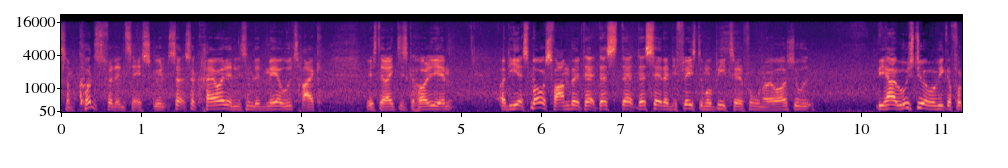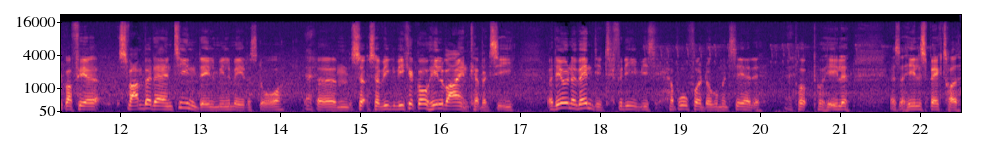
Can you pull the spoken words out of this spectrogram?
som kunst for den sags skyld, så, så kræver det ligesom lidt mere udtræk, hvis det rigtig skal holde hjem. Og de her små svampe, der, der, der, der sætter de fleste mobiltelefoner jo også ud. Vi har udstyr, hvor vi kan fotografere svampe, der er en tiendedel millimeter store. Ja. Øhm, så så vi, vi kan gå hele vejen, kan man sige. Og det er jo nødvendigt, fordi vi har brug for at dokumentere det ja. på, på hele, altså hele spektret.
